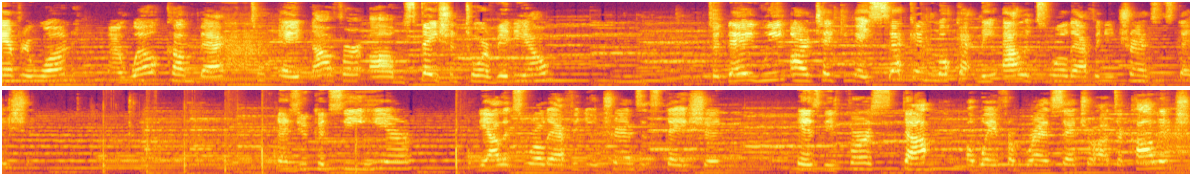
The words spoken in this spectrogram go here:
everyone, and welcome back to another um, station tour video. Today we are taking a second look at the Alex World Avenue Transit Station. As you can see here, the Alex World Avenue Transit Station is the first stop away from Grand Central Hunter College,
